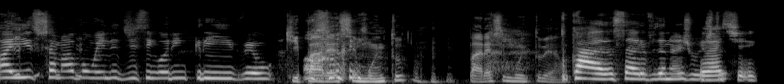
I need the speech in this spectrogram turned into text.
Aí chamavam ele de senhor incrível. que parece muito. Parece muito mesmo. Cara, sério, a vida não é Eu justa. acho,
